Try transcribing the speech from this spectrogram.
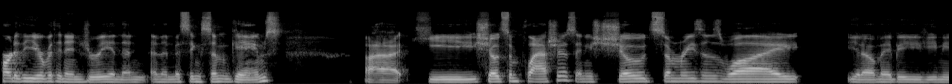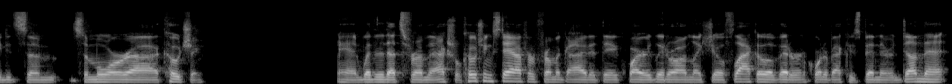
part of the year with an injury and then and then missing some games. Uh, he showed some flashes and he showed some reasons why, you know, maybe he needed some some more uh, coaching. And whether that's from the actual coaching staff or from a guy that they acquired later on, like Joe Flacco, a veteran quarterback who's been there and done that,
